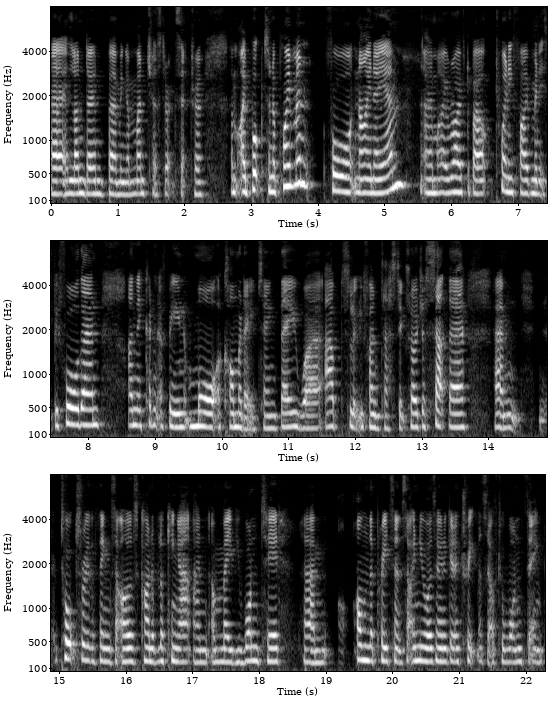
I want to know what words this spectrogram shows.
uh, in London, Birmingham, Manchester, etc. Um, I booked an appointment for 9am. Um, I arrived about 25 minutes before then and they couldn't have been more accommodating. They were absolutely fantastic. So I just sat there and talked through the things that I was kind of looking at and, and maybe wanted um, on the pretense that I knew I was only going to treat myself to one thing.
